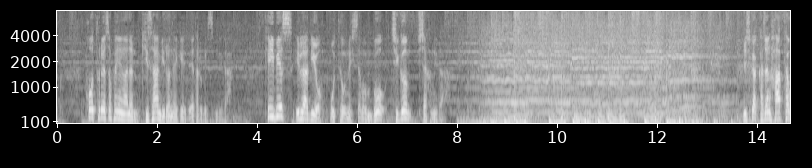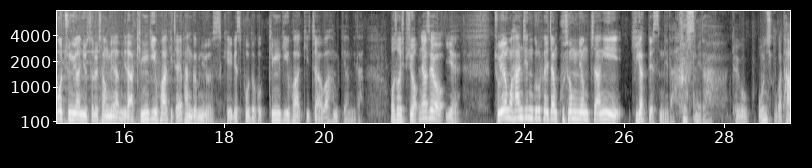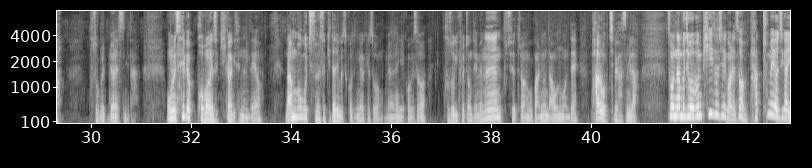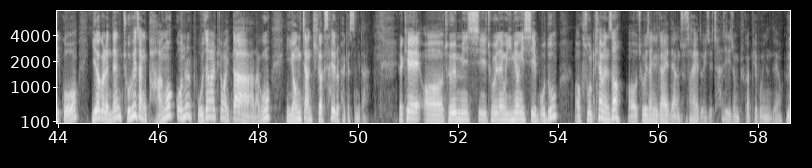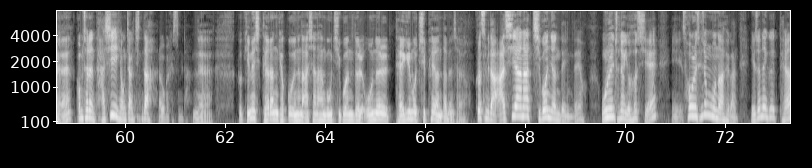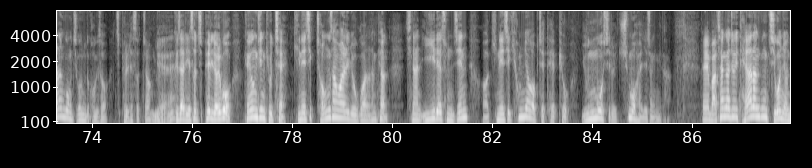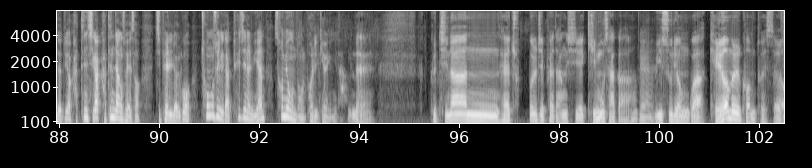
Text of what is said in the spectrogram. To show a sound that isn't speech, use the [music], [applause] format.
포털에서 횡행하는 기사 밀어내기에 대해 다루겠습니다. KBS 1라디오 오태훈의 시사본부 지금 시작합니다. 이 시각 가장 핫하고 중요한 뉴스를 정리합니다. 김기화 기자의 방금 뉴스 KBS 보도국 김기화 기자와 함께합니다. 어서 오십시오. 안녕하세요. 예. 조영호 한진그룹 회장 구속영장이 기각됐습니다. 그렇습니다. 결국 온 식구가 다 구속을 면했습니다. 오늘 새벽 법원에서 기각이 됐는데요. 남부구치소에서 기다리고 있었거든요. 계속 만약에 거기서 구속이 결정되면은 구치소에 들어간 거고 아니면 나오는 건데 바로 집에 갔습니다. 서울 남부지법은 피의 사실에 관해서 다툼의 여지가 있고 이와 관련된 조 회장의 방어권을 보장할 필요가 있다라고 영장 기각 사유를 밝혔습니다. 이렇게 어, 조현민 씨, 조 회장이고 이명희 씨 모두 어, 구속을 피하면서 어, 조 회장 일가에 대한 수사에도 이제 차질이 좀 불가피해 보이는데요. 네. 검찰은 다시 영장 친다라고 밝혔습니다. 네. 그 기내식 대란 겪고 있는 아시아나항공 직원들 오늘 대규모 집회 연다면서요. 그렇습니다. 아시아나 직원연대인데요. 오늘 저녁 6시에 서울 세종문화회관 예전에 그 대한항공 직원들도 거기서 집회를 했었죠. 예. 그 자리에서 집회를 열고 경영진 교체, 기내식 정상화를 요구하는 한편 지난 2일에 숨진 어, 기내식 협력업체 대표 윤모 씨를 추모할 예정입니다. 예, 마찬가지로 대한항공 직원연대도요 같은 시각 같은 장소에서 집회를 열고 총수일가 퇴진을 위한 서명운동을 벌일 계획입니다. 네. 그 지난해 촛불 집회 당시에 기무사가 네. 위수령과 계엄을 검토했어요.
